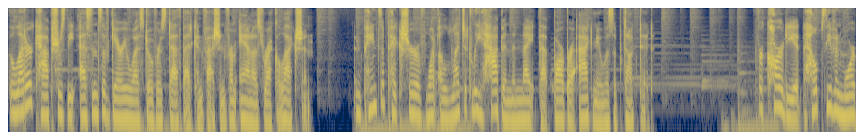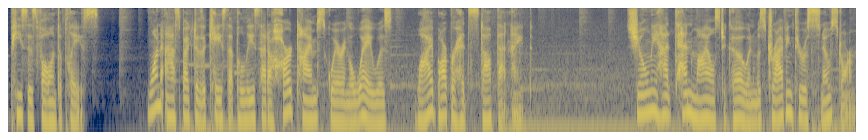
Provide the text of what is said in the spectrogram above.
The letter captures the essence of Gary Westover's deathbed confession from Anna's recollection and paints a picture of what allegedly happened the night that Barbara Agnew was abducted. For Carty, it helps even more pieces fall into place. One aspect of the case that police had a hard time squaring away was why Barbara had stopped that night. She only had 10 miles to go and was driving through a snowstorm.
